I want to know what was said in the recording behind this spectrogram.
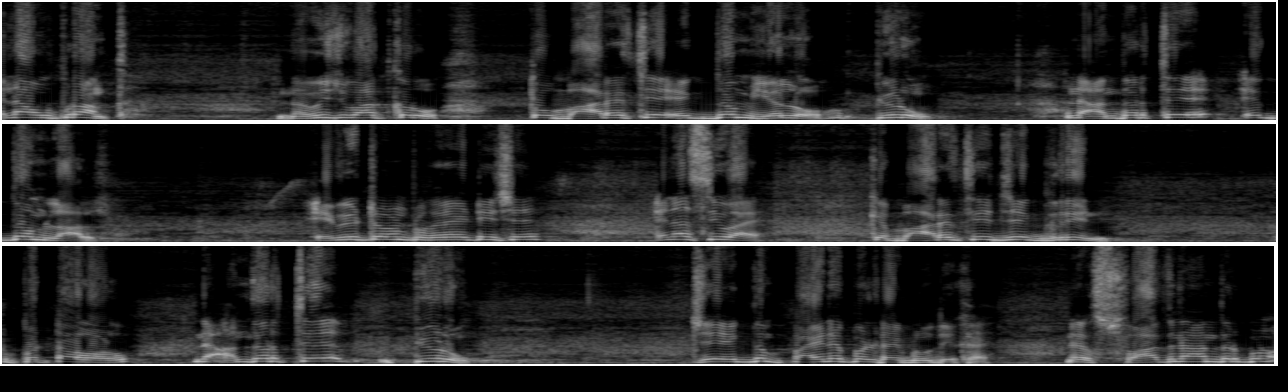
એના ઉપરાંત, નવી જ વાત કરું, તો બારેથી એકદમ યલો પીળું અને અંદરથી એકદમ લાલ. એવી ત્રણ વેરાયટી છે. એના સિવાય કે બારેથી જે ગ્રીન પટ્ટાવાળું ને અંદરથી પીળું, જે એકદમ પાઇનેપલ ટાઈપનું દેખાય. ને સ્વાદના અંદર પણ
